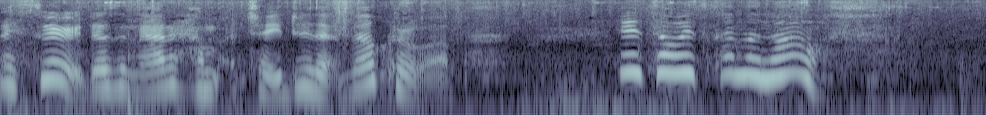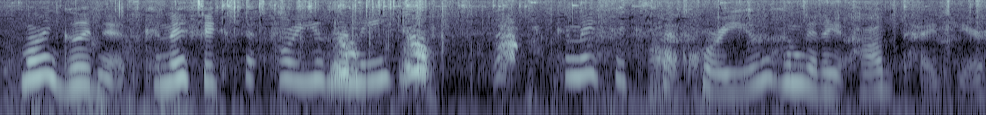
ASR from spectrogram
I swear it doesn't matter how much I do that Velcro up. It's always coming off. My goodness, can I fix that for you, honey? Can I fix that for you? I'm gonna get hog-tied here.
